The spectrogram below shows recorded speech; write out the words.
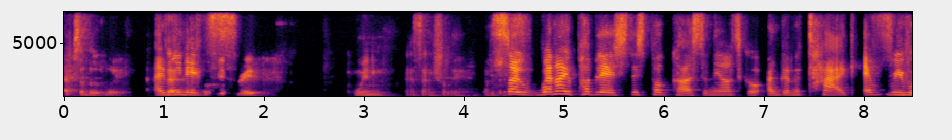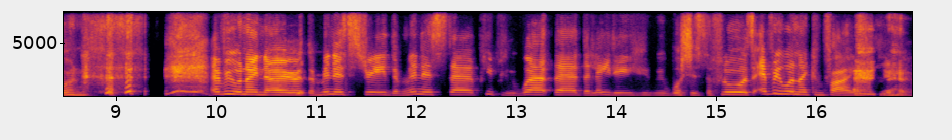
Absolutely. I that mean, it's great win essentially. So when I publish this podcast and the article, I'm going to tag everyone. everyone I know the ministry, the minister, people who work there, the lady who washes the floors, everyone I can find yeah.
